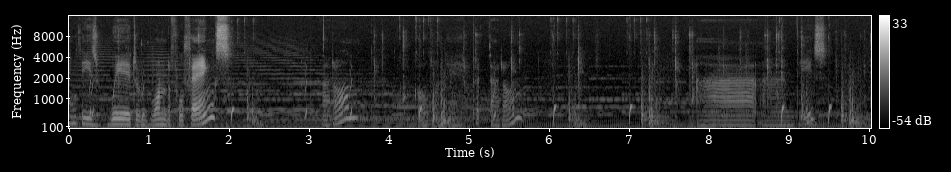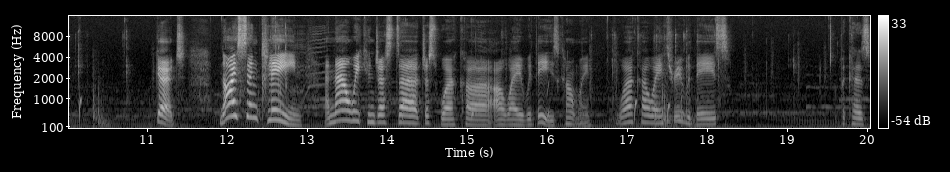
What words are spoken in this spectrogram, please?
All these weird and wonderful things. Put that on. Gold on here. Put that on. Uh, and these. Good. Nice and clean. And now we can just uh, just work our, our way with these, can't we? Work our way through with these. Because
